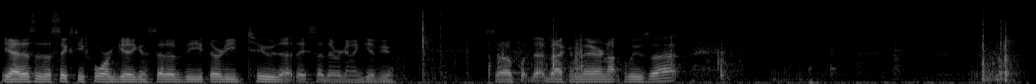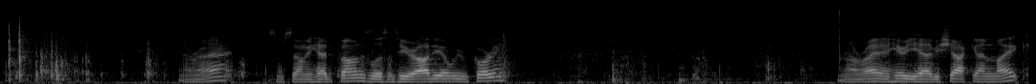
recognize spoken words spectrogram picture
Yeah, this is a 64 gig instead of the 32 that they said they were going to give you. So put that back in there not to lose that. All right, some Sony headphones. Listen to your audio we're recording. All right, and here you have your shotgun mic.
